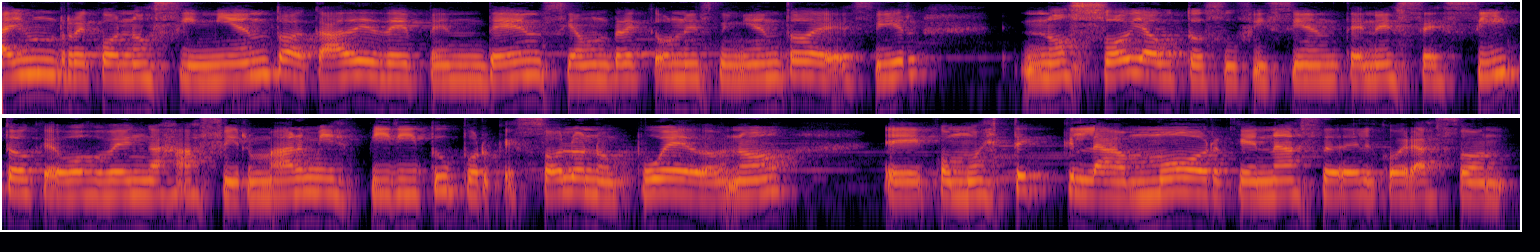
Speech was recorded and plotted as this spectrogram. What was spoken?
Hay un reconocimiento acá de dependencia, un reconocimiento de decir, no soy autosuficiente, necesito que vos vengas a afirmar mi espíritu porque solo no puedo, ¿no? Eh, como este clamor que nace del corazón.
